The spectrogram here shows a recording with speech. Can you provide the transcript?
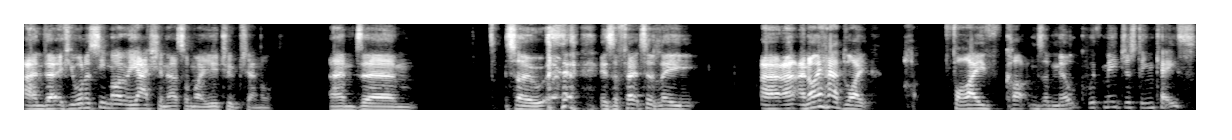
and uh, if you want to see my reaction, that's on my YouTube channel. And um, so it's effectively, uh, and I had like five cartons of milk with me just in case.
